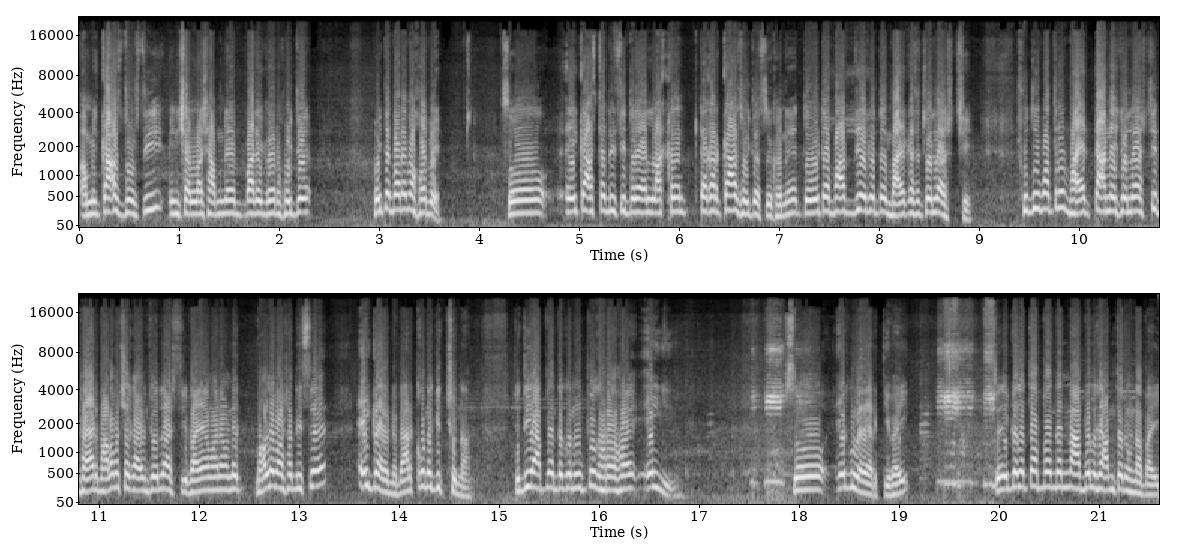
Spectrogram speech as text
আমি কাজ ধরছি। ইনশাল্লাহ সামনে বাড়িঘর হইতে হইতে পারে বা হবে। সো এই কাজটা দিচ্ছি প্রায় লাখ টাকার কাজ হইতেছে ওখানে। তো ওইটা বাদ দিয়ে কিন্তু ভাইয়ের কাছে চলে আসছি। শুধুমাত্র ভাইয়ের টানে চলে আসছি, ভাইয়ের ভালোবাসার কারণে চলে আসছি। ভাই আমার অনেক ভালোবাসা দিচ্ছে এই কারণে আর কোনো কিচ্ছু না। যদি আপনাদের কোনো উপকার হয়, এই। সো এগুলোই আর কি, ভাই। তো এইগুলো তো আপনাদের না বলে জানতেন না, ভাই।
